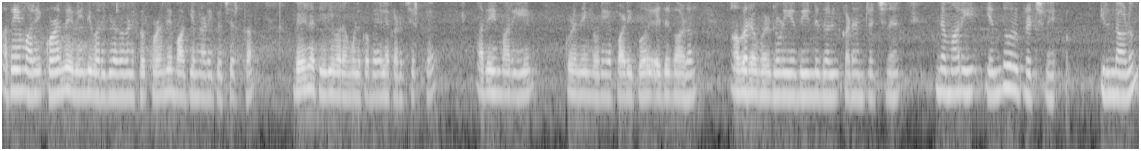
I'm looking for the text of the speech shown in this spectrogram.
அதே மாதிரி குழந்தை வேண்டி வருகிறவர்களுக்கு குழந்தை பாக்கியம் நடைபெற்றிருக்கு. வேலை தேடி வரவங்களுக்கு வேலை கிடச்சிருக்கு. அதே மாதிரியே குழந்தைங்களுடைய படிப்பு எதிர்காலம் அவரவர்களுடைய வேண்டுதல் கடன் பிரச்சனை இந்த மாதிரி எந்த ஒரு பிரச்சனை இருந்தாலும்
